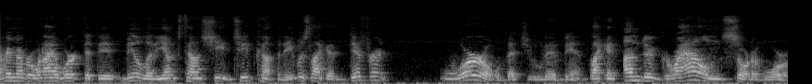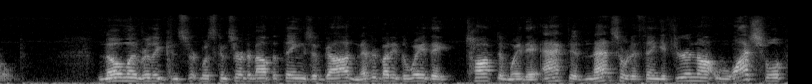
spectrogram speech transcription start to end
remember when I worked at the mill at the Youngstown Sheet and Tube Company, it was like a different world that you lived in, like an underground sort of world. No one really was concerned about the things of God, and everybody, the way they talked and the way they acted and that sort of thing, if you're not watchful,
